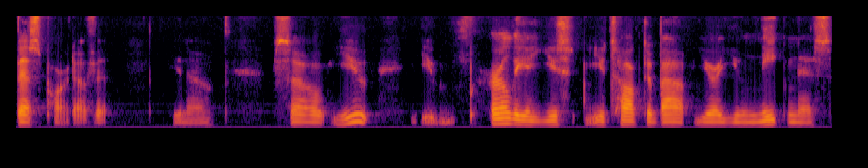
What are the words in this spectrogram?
best part of it, you know. So you, you earlier you you talked about your uniqueness,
